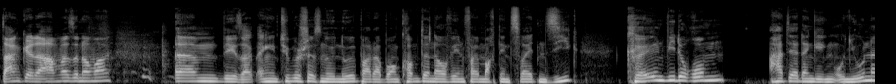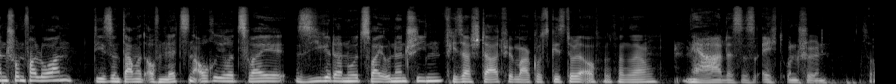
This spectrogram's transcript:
danke, da haben wir sie nochmal. Ähm, wie gesagt, eigentlich ein typisches 0-0. Paderborn kommt dann auf jeden Fall, macht den zweiten Sieg. Köln wiederum hat er dann gegen Union dann schon verloren. Die sind damit auf dem letzten auch ihre zwei Siege da nur, zwei Unentschieden. Fieser Start für Markus Gistol auch, muss man sagen. Ja, das ist echt unschön. So.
